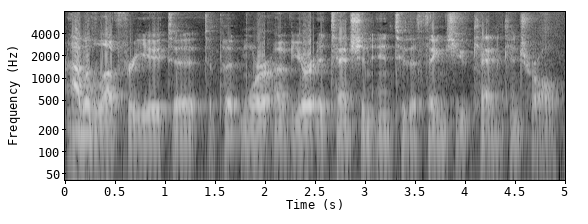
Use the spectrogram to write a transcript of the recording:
I would love for you to, to put more of your attention into the things you can control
